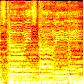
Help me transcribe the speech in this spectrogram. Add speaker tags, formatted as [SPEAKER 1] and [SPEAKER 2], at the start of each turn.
[SPEAKER 1] Toy Story story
